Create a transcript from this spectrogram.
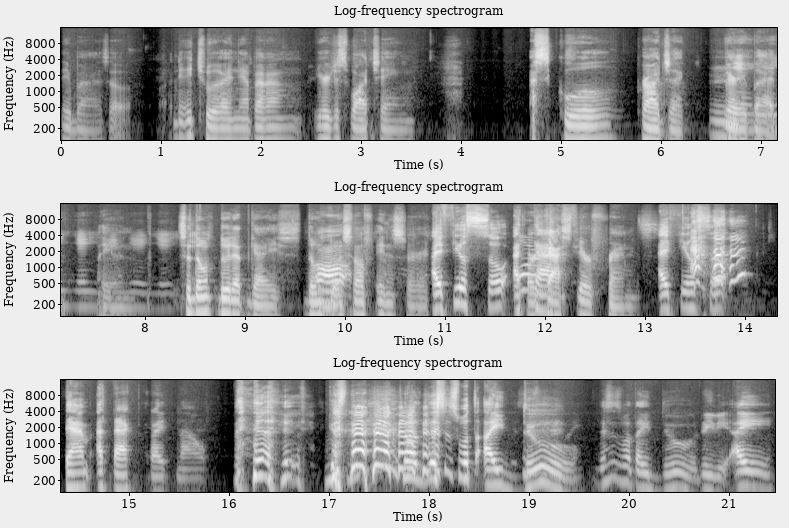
Diba? So, ano yung itsura niya? Parang you're just watching a school project. Mm. Very Yeah, yeah, bad. yeah, yeah, Ayun. yeah, yeah, So, don't do that, guys. Don't do Oh. a self-insert. I feel so or attacked. cast your friends. I feel so damn attacked right now. 'Cause- no, this is what I do. This is what I do. Really, I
